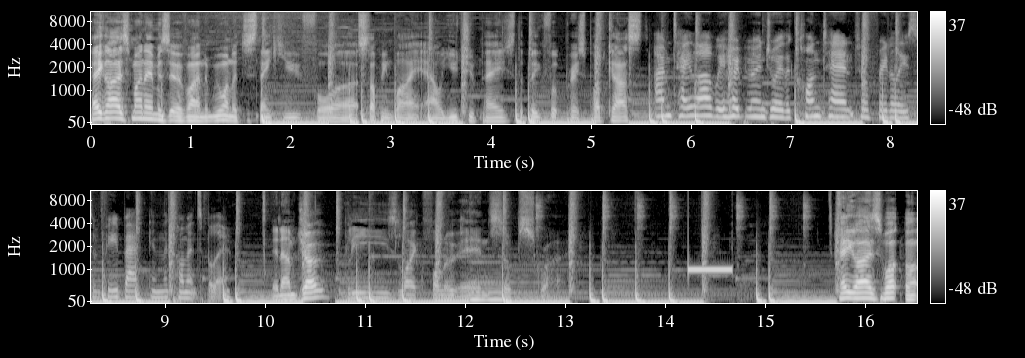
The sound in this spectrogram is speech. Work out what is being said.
Hey guys, my name is Irvine, and we want to just thank you for stopping by our YouTube page, the Bigfoot Press Podcast. I'm Taylor. We hope you enjoy the content. Feel free to leave some feedback in the comments below. And I'm Joe. Please like, follow, and subscribe. Hey guys, what? Uh,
